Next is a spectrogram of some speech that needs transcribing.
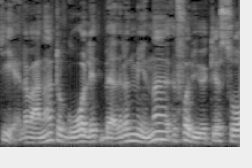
hele veien her til å gå litt bedre enn mine. Forrige uke så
